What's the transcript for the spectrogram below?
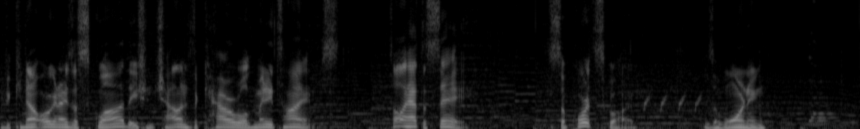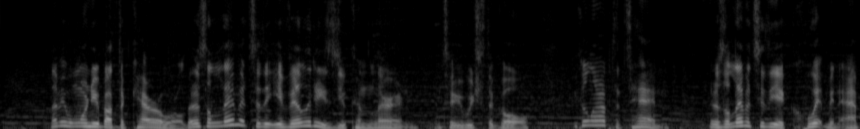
If you cannot organize a squad, then you should challenge the Chara World many times. That's all I have to say. Support squad. There's a warning. Let me warn you about the Chara world. There's a limit to the abilities you can learn until you reach the goal. You can learn up to 10. There's a limit to the equipment app.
